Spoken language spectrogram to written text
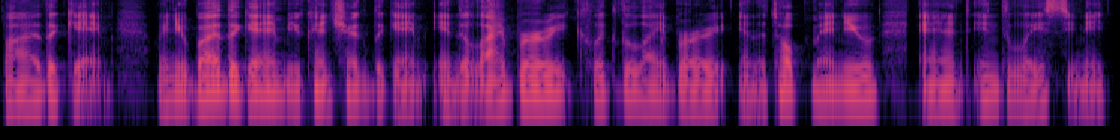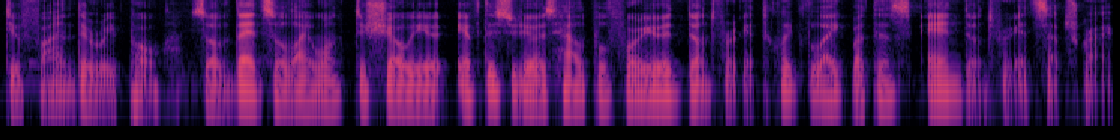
buy the game. When you buy the game, you can check the game in the library, click the library in the top menu and in the list you need to find the repo. So that's all I want to show you. If this video is helpful for you, don't forget to click the like buttons and don't forget subscribe.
